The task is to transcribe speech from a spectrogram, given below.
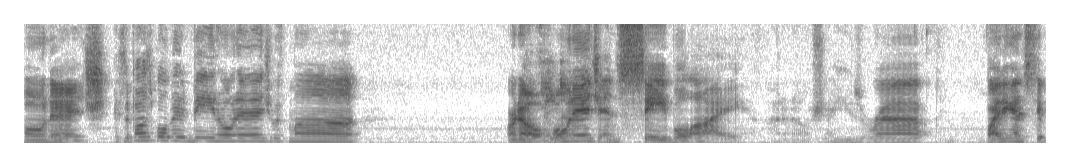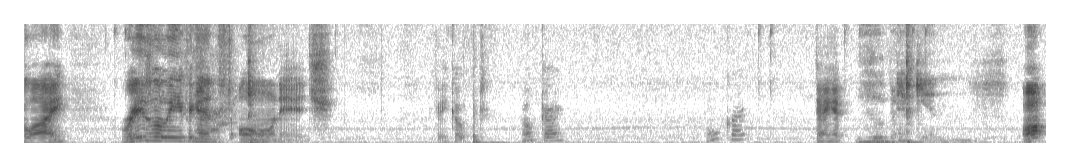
Honedge. Is it possible to beat Honedge with my... Or no, Honedge and Sableye. I don't know, should I use Wrap? Bite against Sableye. Razor Leaf against Honedge. Fake out. Okay. Okay. Dang it. Oh,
